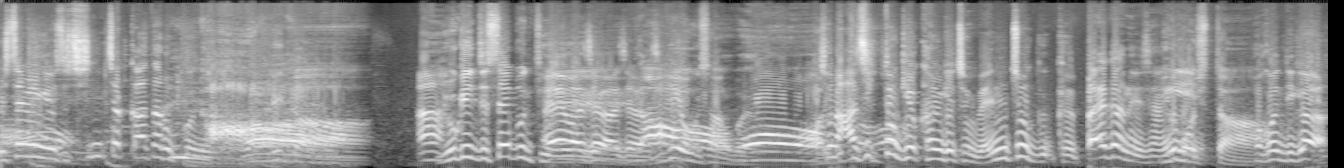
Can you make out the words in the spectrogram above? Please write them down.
13명이어서 진짜 까다롭거든요. 그러니까 요게 이제 세븐틴 네, 맞아요, 맞아요. 이게 여기서 한 거예요 저는 아직도 기억하는 게 저 왼쪽 그, 그 빨간 의상이 이거 멋있다. 버건디가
